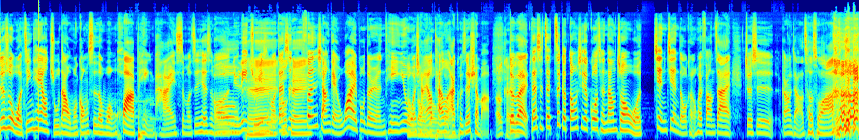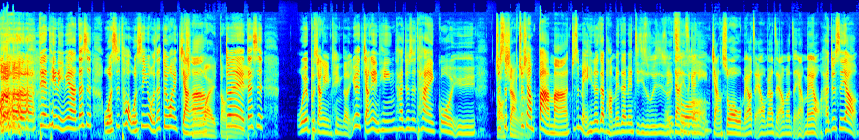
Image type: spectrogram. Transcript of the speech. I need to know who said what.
Speaker 1: 就是我今天要主打我们公司的文化品牌，什么这些什么女力主义什么，okay, 但是分享给外部的人听，因为我想要 talent acquisition 嘛，okay, 对不对？但是在这个东西的过程当中，我渐渐的我可能会放在就是刚刚讲的厕所啊，或者是电梯里面啊。但是我是透，我是因为我在对外讲啊，对，但是我也不是讲给你听的，因为讲给你听，它就是太过于。就是就像爸妈，就是每天都在旁边在那边叽叽喳喳叽叽这样一直跟你讲说我们要怎样，我们要怎样，我们要怎样。没有，他就是要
